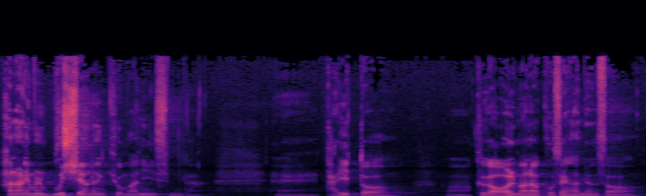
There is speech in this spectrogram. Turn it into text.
하나님을 무시하는 교만이 있습니다. 다윗도 어, 그가 얼마나 고생하면서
